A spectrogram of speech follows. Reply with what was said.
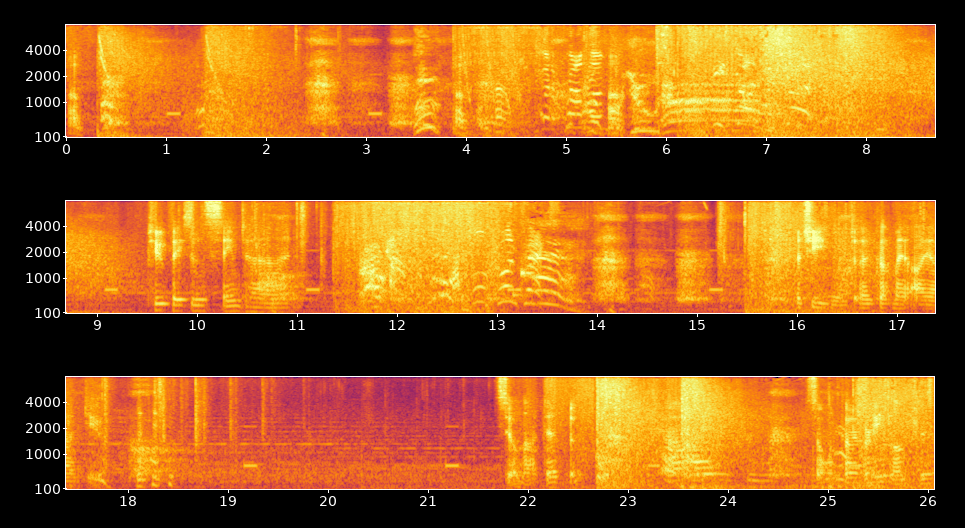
You got a problem? He's gone! He's gone! Two places, same time. Full contact! Achievement, I've got my eye on you. Still not dead, but... Um, someone got a grenade launcher.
